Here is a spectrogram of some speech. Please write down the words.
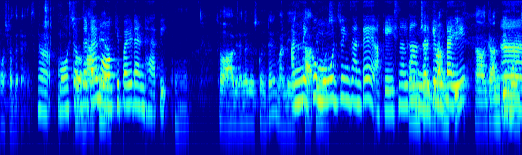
Most of the times most of the time occupied and happy so ఆ విధంగా చూసుకుంటే మళ్ళీ అన్ని ఎక్కువ మూడ్ స్వింగ్స్ అంటే అకేషనల్గా అందరికీ ఉంటాయి. గ్రంపీ మూడ్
